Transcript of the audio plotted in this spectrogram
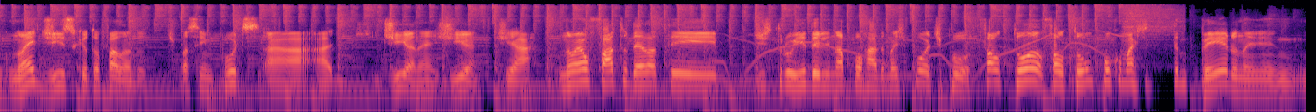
Não é disso que eu tô falando. Tipo assim, putz, a, a Dia, né? Gia, Gia. Não é o fato dela ter destruído ele na porrada, mas, pô, tipo, faltou, faltou um pouco mais de tempero, né?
